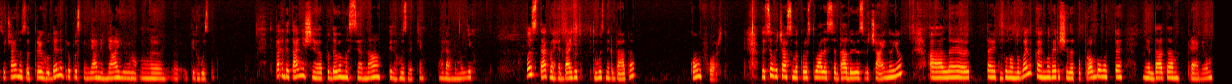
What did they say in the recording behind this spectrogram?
звичайно, за 3 години, припустимо, я міняю е, підгузник. Тепер детальніше подивимося на підгузники. Оглянемо їх. Ось так виглядає підгузник Dada Comfort. До цього часу ми користувалися дадою звичайною, але так як була новинка, і ми вирішили попробувати Дада преміум.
